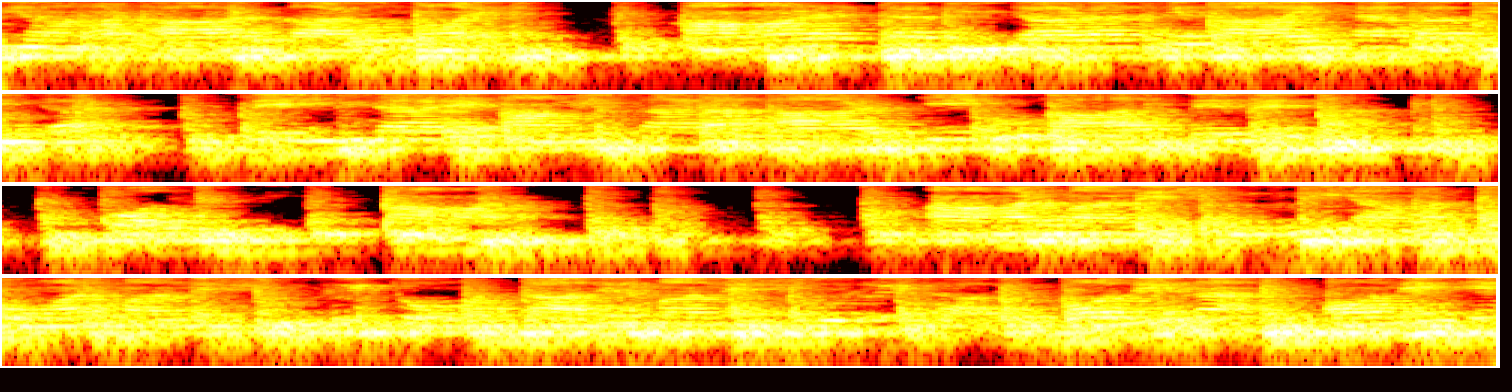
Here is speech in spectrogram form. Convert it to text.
শুধুই আমার আর কারও নয় আমার একটা গিটার আছে আই হ্যাভ আ গিটার সেই গিটারে আমি ছাড়া আর কেউ হাত দেবে না। পসেসিভ আমার আমার মানে শুধুই আমার, তোমার মানে শুধুই তোমার তাদের। মানে শুধুই তাদের বলে না, অনেকে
